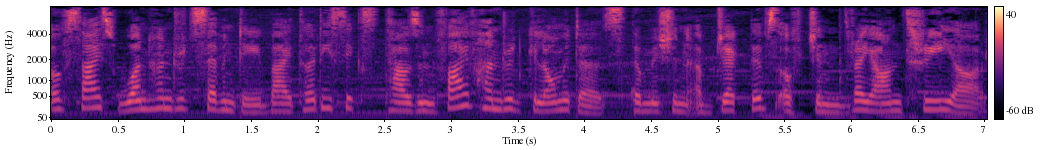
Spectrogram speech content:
of size 170 by 36,500 km. The mission objectives of Chandrayaan-3 are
